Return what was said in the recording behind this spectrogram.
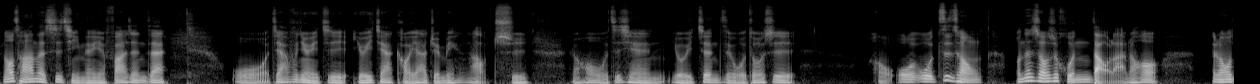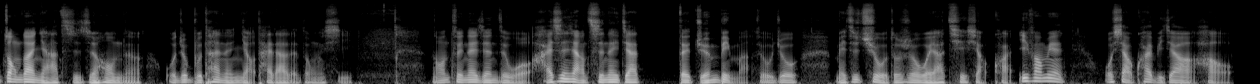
然后同样的事情呢，也发生在我家附近有一只有一家烤鸭卷饼很好吃。然后我之前有一阵子我都是哦，我我自从我那时候是昏倒了，然后然后撞断牙齿之后呢，我就不太能咬太大的东西。然后所以那阵子我还是很想吃那家的卷饼嘛，所以我就每次去我都说我要切小块。一方面我小块比较好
